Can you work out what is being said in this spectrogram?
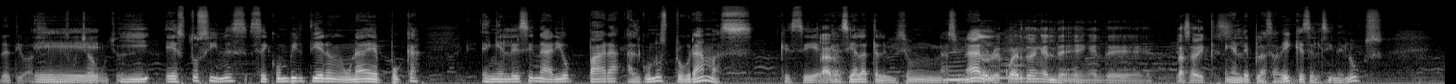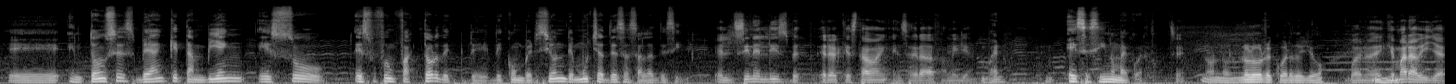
de Tibás, he eh, escuchado mucho de eso. y estos cines se convirtieron en una época en el escenario para algunos programas que se Claro. hacía la televisión Lo nacional, recuerdo en el de, en el de Plaza Víquez. en el de Plaza Víquez, el Cine Lux. Eh, entonces vean que también eso, eso fue un factor de, de- de conversión de muchas de esas salas de cine. El cine Lisbeth era el que estaba en, en Sagrada Familia. Bueno, ese sí no me acuerdo. Sí. No, no, no lo recuerdo yo. Bueno, eh, qué maravilla.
